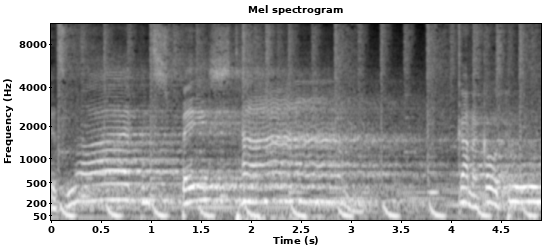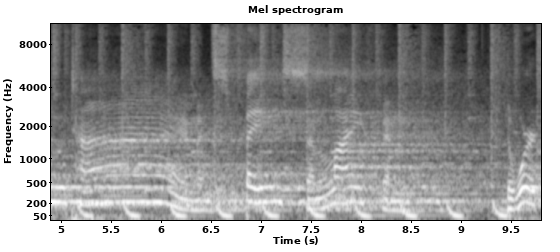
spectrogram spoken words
It's life in space time. Gonna go through time and space and life and the word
